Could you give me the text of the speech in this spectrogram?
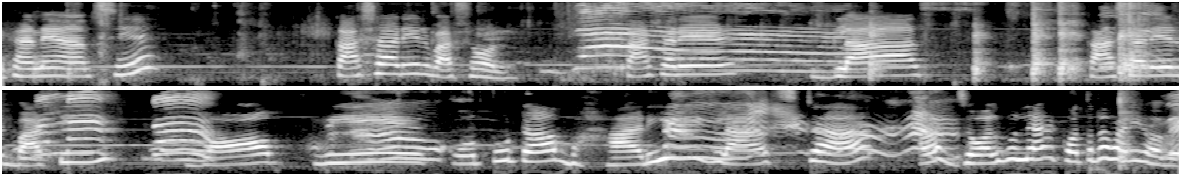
এখানে আছে কাঁসারের বাসন। কাঁসারের গ্লাস, কাঁসারের বাটি কতটা ভারী গ্লাসটা। আর জল হলে আর কতটা ভারী হবে?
